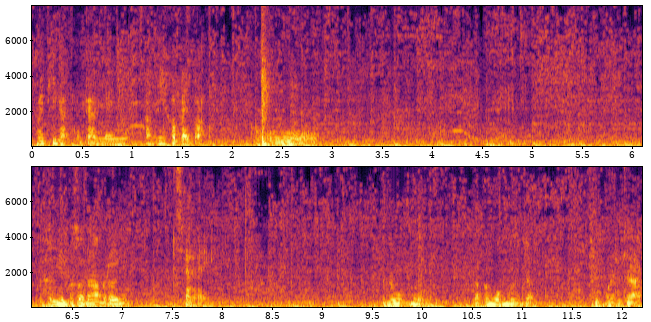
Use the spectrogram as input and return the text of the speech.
ไว้ที่หลังกันเลยนี้เอาที่เข้าไปก่อน โอ้ทางนี้พัฒนามาเลยนี่ใช่บวกหมื่นแล้วก็บวกหมื่นแบบทุกเหมือนกัน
